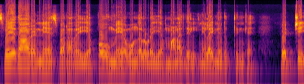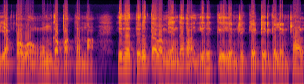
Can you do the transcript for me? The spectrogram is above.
ஸ்வேதாரண்யேஸ்வரரை எப்பவுமே உங்களுடைய மனதில் நிலைநிறுத்துங்க. வெற்றி எப்பவும் உங்கள் பக்கம்தான். இந்த திருத்தலம் எங்கே தான் இருக்குது என்று கேட்டீர்கள் என்றால்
